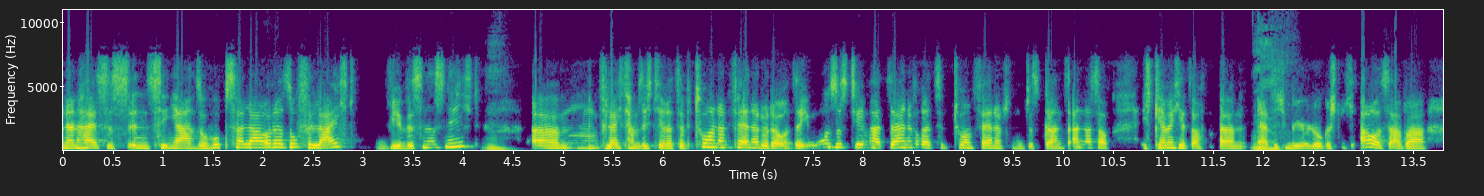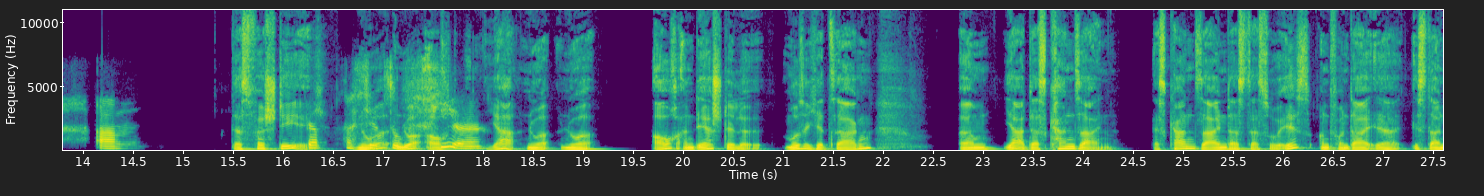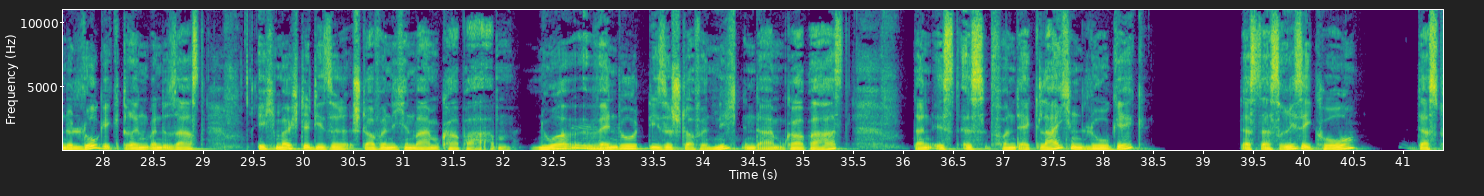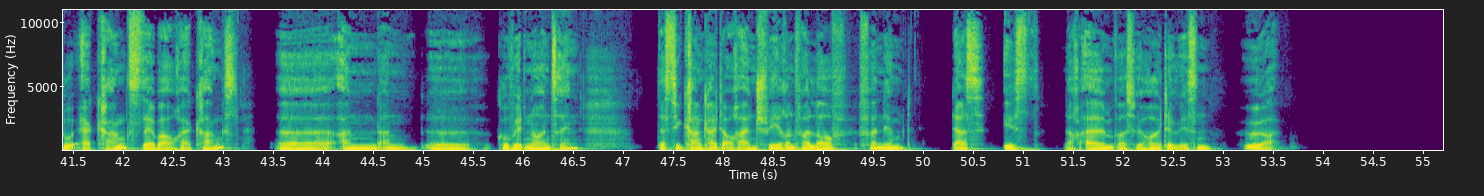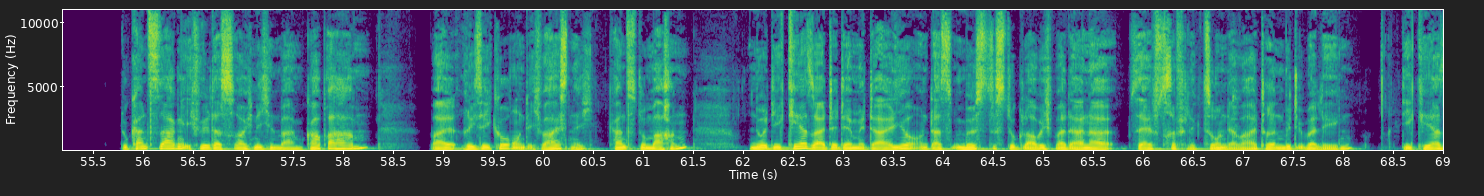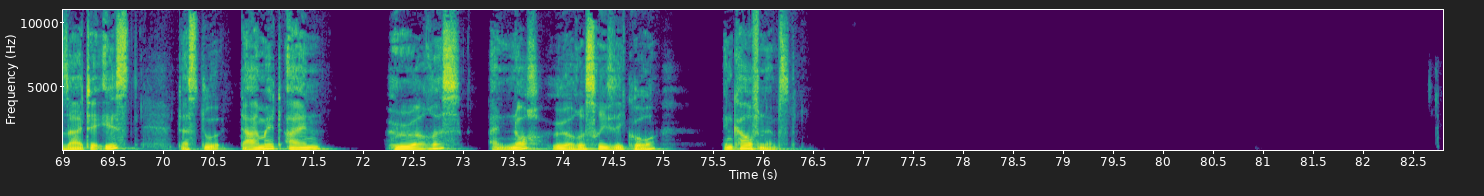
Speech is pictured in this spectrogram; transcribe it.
und dann heißt es in zehn Jahren so Hupsala oder so, vielleicht, wir wissen es nicht, Mhm. ähm, vielleicht haben sich die Rezeptoren dann verändert oder unser Immunsystem hat seine Rezeptoren verändert und nimmt es ganz anders auf. Ich kenne mich jetzt auch ähm, Ja. ärztlich und biologisch nicht aus, aber ähm, Das verstehe ich. da nur, so nur viel. auch, ja, nur, nur auch an der Stelle muss ich jetzt sagen, ähm, ja, das kann sein. Es kann sein, dass das so ist und von daher ist da eine Logik drin, wenn du sagst, ich möchte diese Stoffe nicht in meinem Körper haben. Nur Mhm. wenn du diese Stoffe nicht in deinem Körper hast, dann ist es von der gleichen Logik, dass das Risiko, dass du erkrankst, selber auch erkrankst, äh, an, an äh, Covid-19, dass die Krankheit auch einen schweren Verlauf vernimmt, das ist nach allem, was wir heute wissen, höher. Du kannst sagen, ich will das Zeug nicht in meinem Körper haben, weil Risiko und ich weiß nicht, kannst du machen. Nur die Kehrseite der Medaille, und das müsstest du, glaube ich, bei deiner Selbstreflexion der weiteren mit überlegen, die Kehrseite ist, dass du damit ein höheres, ein noch höheres Risiko in Kauf nimmst.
